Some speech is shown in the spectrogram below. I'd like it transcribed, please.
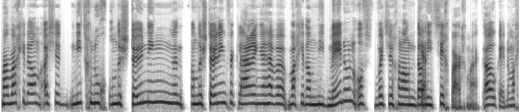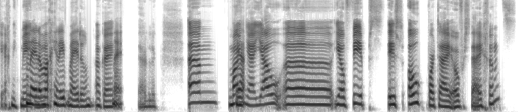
Maar mag je dan, als je niet genoeg ondersteuning, ondersteuningverklaringen hebben, mag je dan niet meedoen? Of word je gewoon dan Ja. niet zichtbaar gemaakt? Oh, oké, dan mag je echt niet meedoen. Nee, dan mag je niet meedoen. Oké. Nee. Duidelijk. Ehm Manja, jouw, eh, jouw VIPS is ook partijoverstijgend.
